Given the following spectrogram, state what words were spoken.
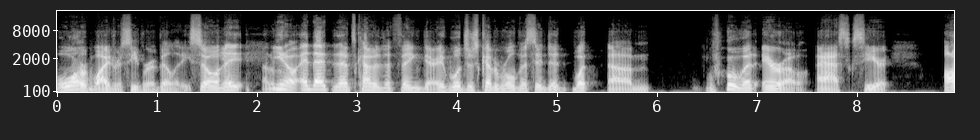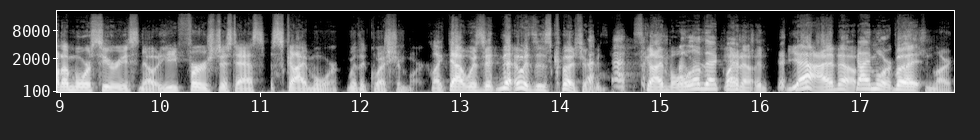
or wide receiver ability. So yeah, I, you know, know, and that that's kind of the thing there. And we'll just kind of roll this into what um what Arrow asks here. On a more serious note, he first just asked Skyy Moore with a question mark. Like that was it. That was his question. Skyy Moore. I love that question. You know, yeah, I know. Skyy Moore but, question mark.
